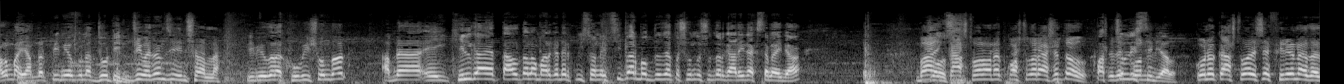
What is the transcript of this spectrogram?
আলম ভাই আপনার প্রিমিয়গুলা জটিল। জি ভাই জি প্রিমিয়গুলা খুবই সুন্দর। আপনার এই খিলগাঁয়ের তালতলা মার্কেটের পিছনে চিপার মধ্যে যে এত সুন্দর সুন্দর গাড়ি রাখছে না ভাই কাস্টমার অনেক কষ্ট করে আসে তো। 45 কোন- কাস্টমার এসে ফিরে না যায়?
